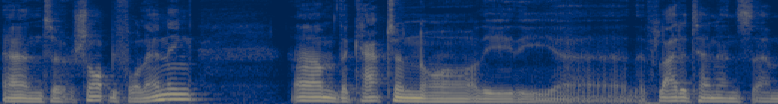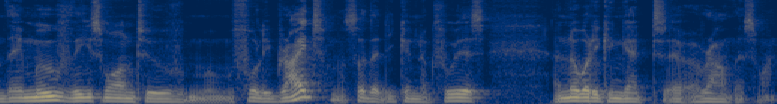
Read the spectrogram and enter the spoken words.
And uh, short before landing, um, the captain or the the uh, the flight attendants um, they move these one to fully bright so that you can look through this, and nobody can get uh, around this one.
